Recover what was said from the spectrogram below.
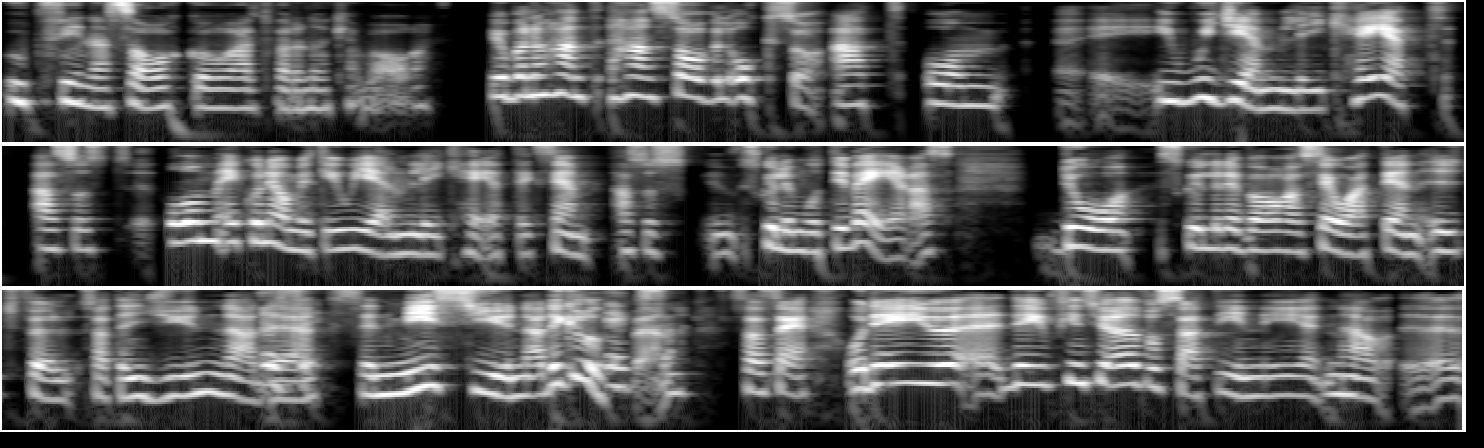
uppfinna saker och allt vad det nu kan vara. Jo, men han, han sa väl också att om eh, ojämlikhet, alltså om ekonomisk ojämlikhet exemp, alltså, sk- skulle motiveras, då skulle det vara så att den utföll så att den gynnade Precis. den missgynnade gruppen. Exakt. Så att säga. Och det, är ju, det finns ju översatt in i den här eh,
